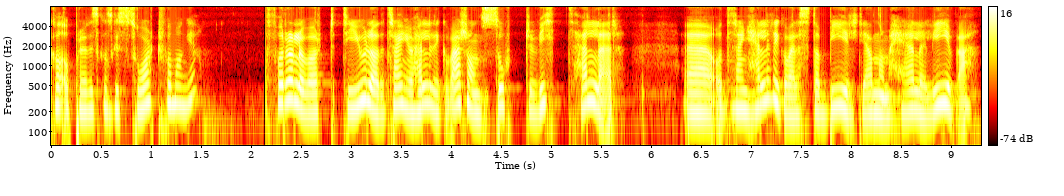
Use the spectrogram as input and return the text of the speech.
Kan oppleves ganske sårt for mange forholdet vårt til jula det trenger jo heller ikke å være sånn sort-hvitt heller. Uh, og det trenger heller ikke å være stabilt gjennom hele livet.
